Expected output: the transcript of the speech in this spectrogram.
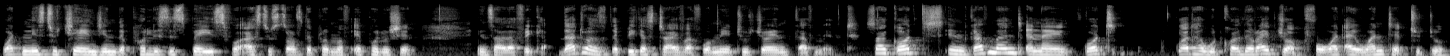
what needs to change in the policy space for us to solve the problem of air pollution in South Africa. That was the biggest driver for me to join government. So I got in government and I got what I would call the right job for what I wanted to do.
